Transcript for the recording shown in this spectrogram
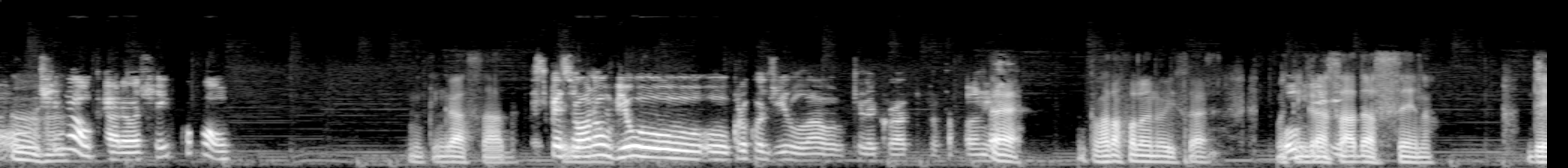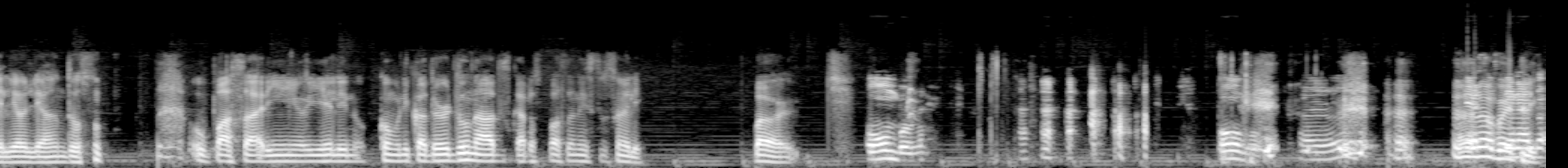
Mas uhum. eu achei legal, cara. Eu achei que ficou bom. Muito engraçado. Esse pessoal não viu o, o crocodilo lá, o Killer Croc, pra tá falando isso. É, tu vai tá falando isso, é. Muito engraçada a cena dele olhando o passarinho e ele no comunicador do nada, os caras passando a instrução ali. Bird. Pombo, né? Pombo. essa cena, é da,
